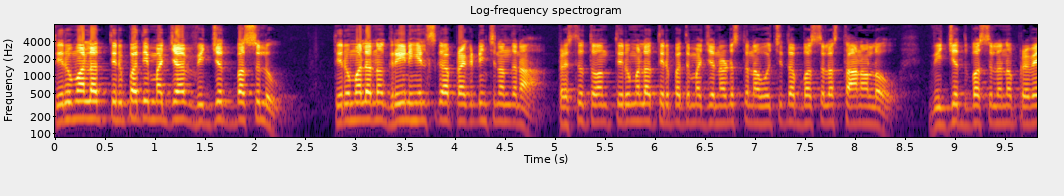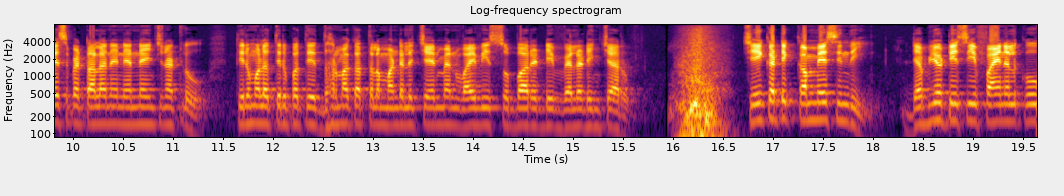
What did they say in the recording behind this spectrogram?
తిరుమల తిరుపతి మధ్య విద్యుత్ బస్సులు తిరుమలను గ్రీన్ హిల్స్గా ప్రకటించినందున ప్రస్తుతం తిరుమల తిరుపతి మధ్య నడుస్తున్న ఉచిత బస్సుల స్థానంలో విద్యుత్ బస్సులను ప్రవేశపెట్టాలని నిర్ణయించినట్లు తిరుమల తిరుపతి ధర్మకర్తల మండలి చైర్మన్ వైవి సుబ్బారెడ్డి వెల్లడించారు. చీకటి కమ్మేసింది. డబ్ల్యూటీసీ ఫైనల్కు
